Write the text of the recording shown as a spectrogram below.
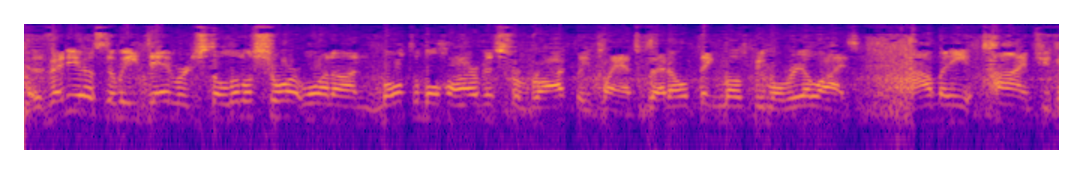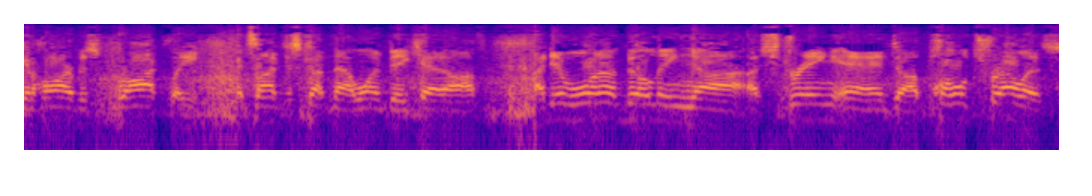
The videos that we did were just a little short one on multiple harvests from broccoli plants because I don't think most people realize how many times you can harvest broccoli. It's not just cutting that one big head off. I did one on building uh, a string and uh, pole trellis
